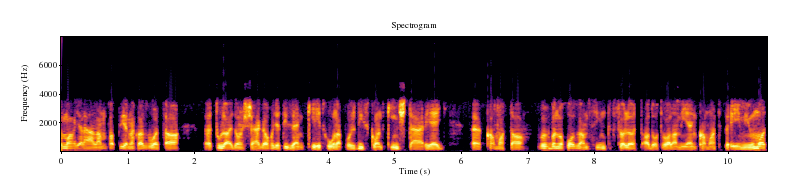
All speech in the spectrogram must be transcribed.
magyar állampapírnak az volt a tulajdonsága, hogy a 12 hónapos diszkont kincstárjegy kamata, vagy a hozamszint fölött adott valamilyen kamat prémiumot,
